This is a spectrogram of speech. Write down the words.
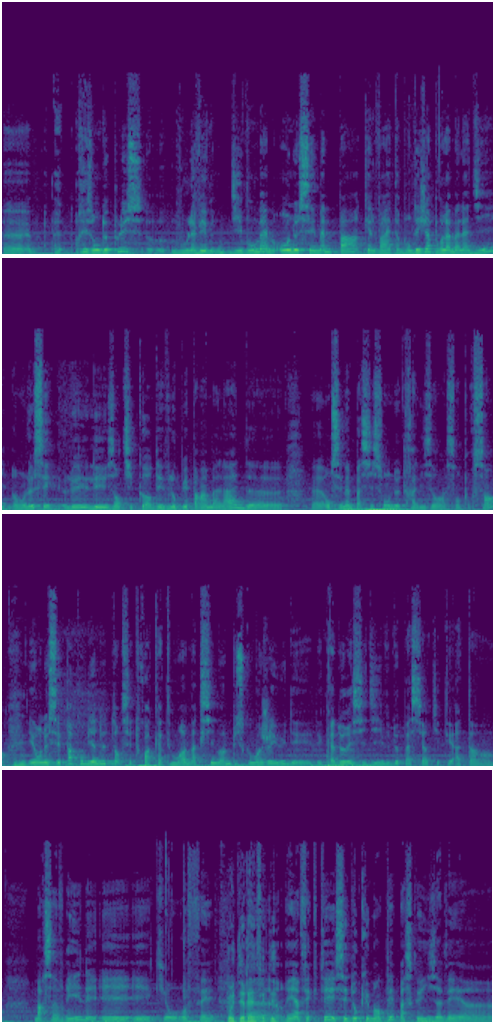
euh, euh, raison de plus, vous l'avez dit vous-même, on ne sait même pas quelle va être. Bon, déjà pour la maladie, on le sait. Les, anticorps développés par un malade, euh, on ne sait même pas s'ils sont neutralisants à 100%. Mhm. Et on ne sait pas combien de temps. C'est 3-4 mois maximum, puisque moi j'ai eu des, des, cas de récidive de patients qui étaient atteints mars-avril et, qui ont refait. Qui ont été réinfectés. Euh, réinfectés et c'est documenté parce qu'ils avaient euh,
